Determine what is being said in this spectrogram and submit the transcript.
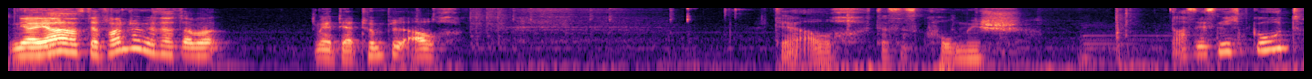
Ja, ja, hast du vorhin schon gesagt, aber... Ja, der Tümpel auch. Der auch. Das ist komisch. Das ist nicht gut.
